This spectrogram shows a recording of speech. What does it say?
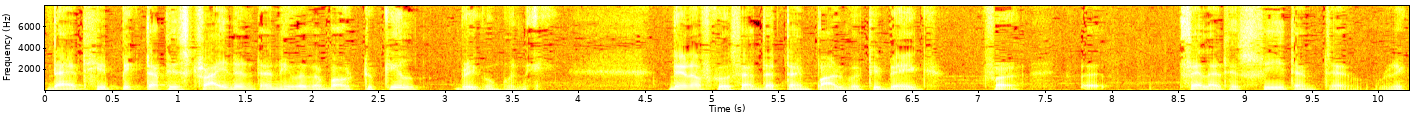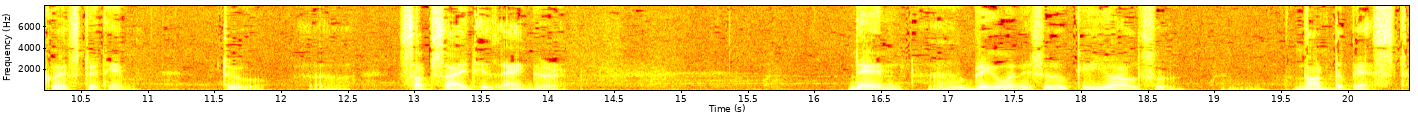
that he picked up his trident and he was about to kill Bhrigu Muni. Then, of course, at that time, Parvati begged for, uh, fell at his feet and uh, requested him to uh, subside his anger. Then uh, said, okay, you are also not the best.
